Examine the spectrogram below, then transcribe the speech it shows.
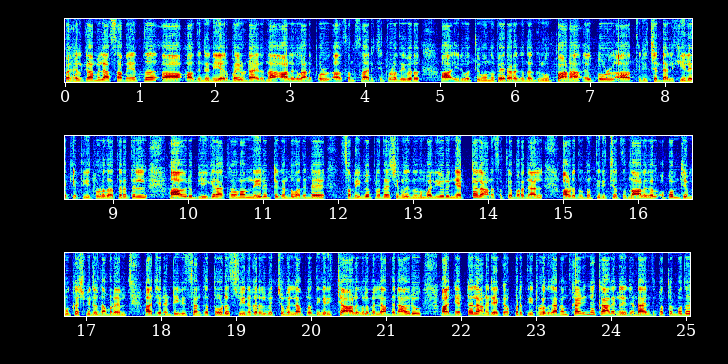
പെഹൽഗാമിൽ ആ സമയത്ത് അതിന്റെ നിയർ ബൈ ഉണ്ടായിരുന്ന ആളുകളാണ് ഇപ്പോൾ സംസാരിച്ചിട്ടുള്ളത്. ഇവർ ഇരുപത്തിമൂന്ന് പേരടങ്ങുന്ന ഗ്രൂപ്പാണ് ഇപ്പോൾ തിരിച്ച് ഡൽഹിയിലേക്ക് എത്തിയിട്ടുള്ളത്. അത്തരത്തിൽ ആ ഒരു ഭീകരാക്രമണം നേരിട്ട് കണ്ടും അതിന്റെ സമീപ പ്രദേശങ്ങളിൽ നിന്നും വലിയൊരു ഞെട്ടലാണ് സത്യം പറഞ്ഞാൽ അവിടെ നിന്ന് തിരിച്ചെത്തുന്ന ആളുകൾ. ഒപ്പം ജമ്മു കാശ്മീരിൽ നമ്മുടെ ജനൻ ടി വി സംഘത്തോട് ശ്രീനഗറിൽ വെച്ചുമെല്ലാം പ്രതികരിച്ച ആളുകളുമെല്ലാം തന്നെ ആ ഒരു ഞെട്ടലാണ് രേഖപ്പെടുത്തിയിട്ടുള്ളത്. കാരണം കഴിഞ്ഞ കാലങ്ങളിൽ രണ്ടായിരത്തി പത്തൊൻപത്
